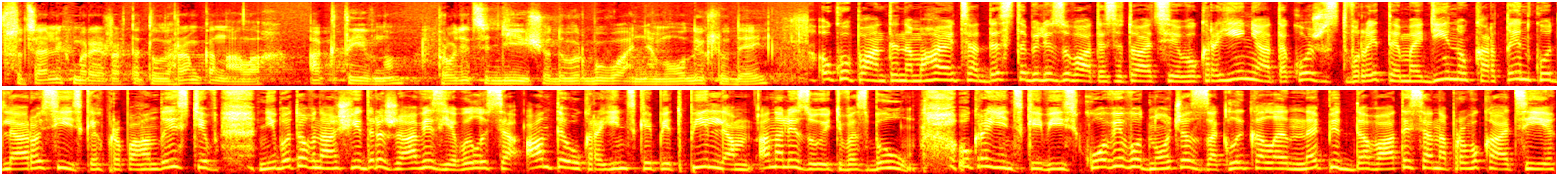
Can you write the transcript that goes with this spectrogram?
в соціальних мережах та телеграм-каналах активно проводяться дії щодо вербування молодих людей Окупанти намагаються дестабілізувати ситуацію в Україні, а також створити медійну картинку для російських пропагандистів. Нібито в нашій державі з'явилося антиукраїнське підпілля. Аналізують в СБУ. Українські військові водночас закликали не піддаватися на провокації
